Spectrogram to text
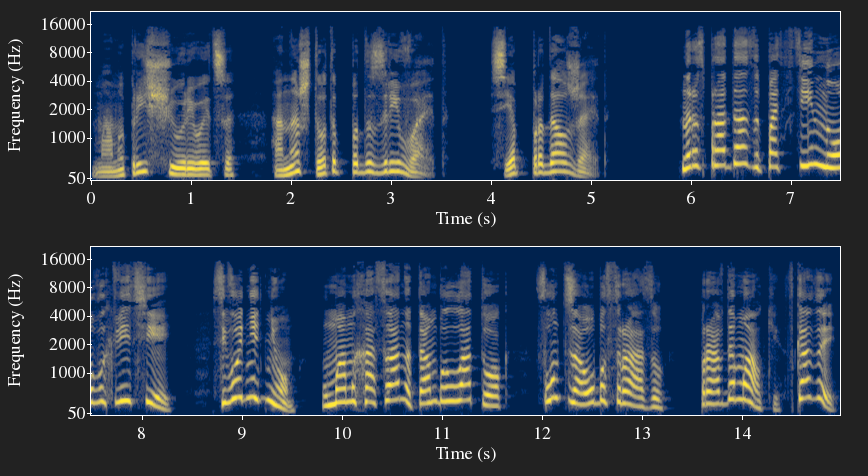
Мама прищуривается. Она что-то подозревает. Сеп продолжает. «На распродаже почти новых вещей. Сегодня днем у мамы Хасана там был лоток. Фунт за оба сразу. Правда, Малки? Скажи!»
